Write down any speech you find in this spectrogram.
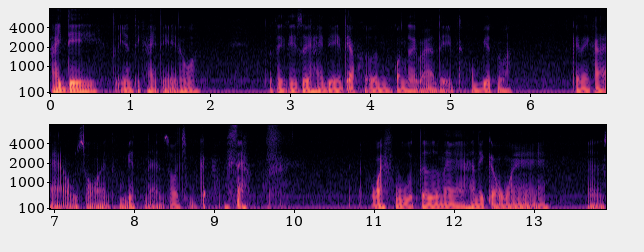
2D tự nhiên thích 2D thôi. Tớ thấy thế giới 2D đẹp hơn con người 3D tớ không biết luôn. Cái này khá ảo do không biết là do trầm cảm sao waifu của tớ là Hanekawa uh,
